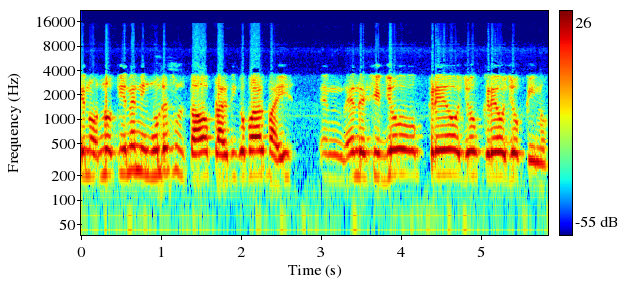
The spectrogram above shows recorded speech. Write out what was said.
que no, no tiene ningún resultado práctico para el país en, en decir yo creo, yo creo, yo opino.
